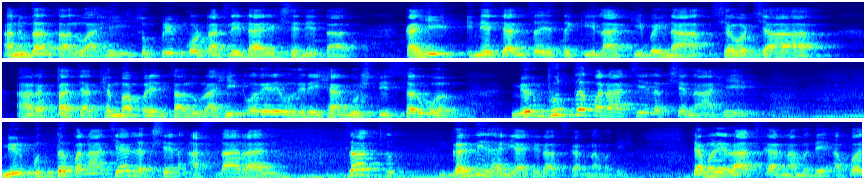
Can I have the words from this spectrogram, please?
अनुदान चालू आहे सुप्रीम कोर्टातले डायरेक्शन येतात. काही नेत्यांचं येतं की लाडकी बहिणा शेवटच्या रक्ताच्या थेंबापर्यंत चालू राहील वगैरे वगैरे ह्या गोष्टी सर्व निर्बुद्धपणाचे लक्षणं आहेत. निर्बुद्धपणाचे लक्षण असणाऱ्यांचाच गर्दी झाली आहे राजकारणामध्ये. त्यामुळे राजकारणामध्ये आपण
